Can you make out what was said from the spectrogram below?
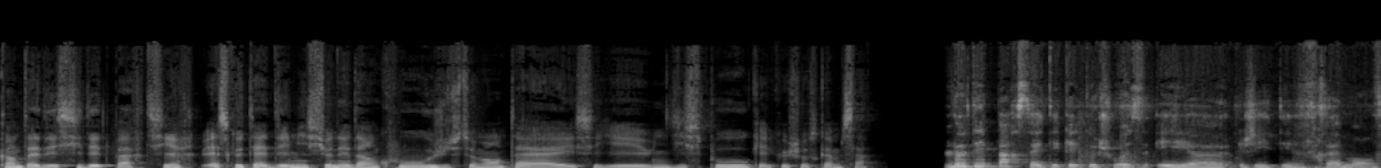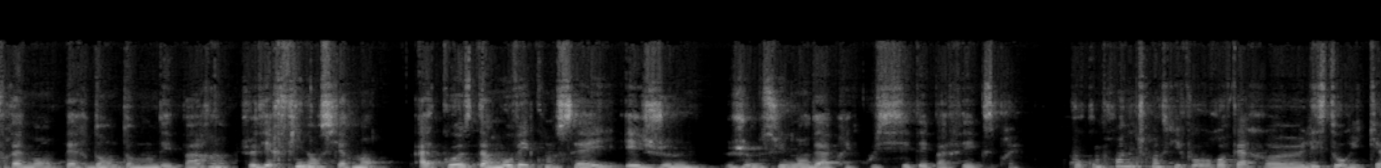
Quand t'as décidé de partir, est-ce que t'as démissionné d'un coup ou justement t'as essayé une dispo ou quelque chose comme ça? Le départ, ça a été quelque chose et euh, j'ai été vraiment, vraiment perdante dans mon départ. Je veux dire financièrement, à cause d'un mauvais conseil et je, je me suis demandé après coup si c'était pas fait exprès. Pour comprendre, je pense qu'il faut refaire euh, l'historique.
